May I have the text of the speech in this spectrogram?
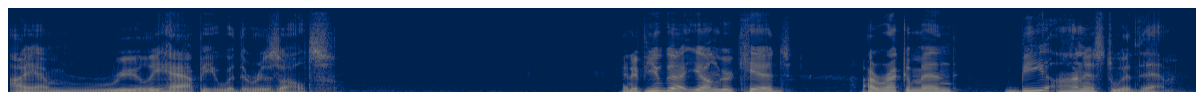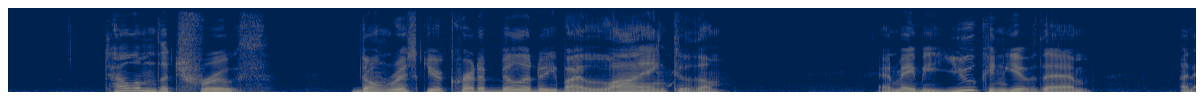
I am really happy with the results. And if you've got younger kids, I recommend be honest with them. Tell them the truth. Don't risk your credibility by lying to them. And maybe you can give them an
